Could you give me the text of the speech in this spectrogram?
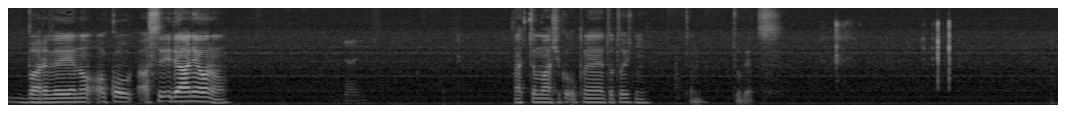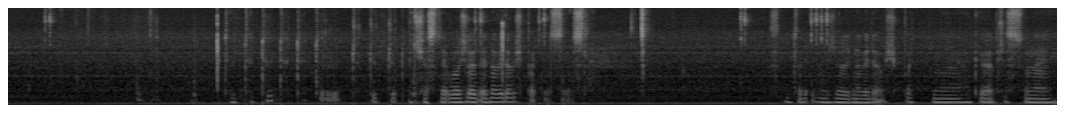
Barvy, no oko, asi ideálně ono. Ať to máš jako úplně totožní, ten, tu věc. Časně uložil jedno video špatně, si myslím. Jsem tady uložil jedno video špatně, hackové přesuny.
